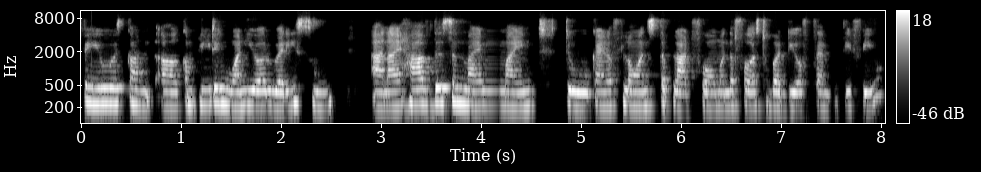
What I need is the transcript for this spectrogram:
for You is uh, completing one year very soon and i have this in my mind to kind of launch the platform on the first birthday of empathy for you.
